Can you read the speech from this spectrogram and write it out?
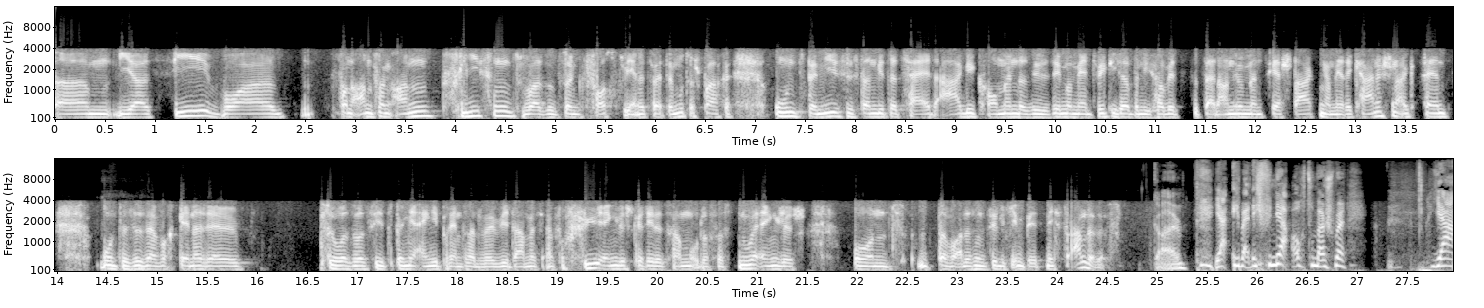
ähm, ja, sie war von Anfang an fließend, war sozusagen fast wie eine zweite Muttersprache. Und bei mir ist es dann mit der Zeit auch gekommen, dass ich das immer mehr entwickelt habe. Und ich habe jetzt zur Zeit an immer einen sehr starken amerikanischen Akzent. Und das ist einfach generell sowas, was sich jetzt bei mir eingebrennt hat, weil wir damals einfach viel Englisch geredet haben oder fast nur Englisch. Und da war das natürlich im Bett nichts anderes. Geil. Ja, ich meine, ich finde ja auch zum Beispiel, ja,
